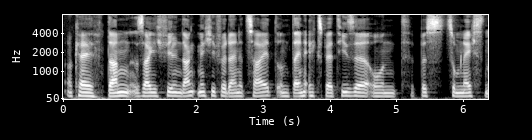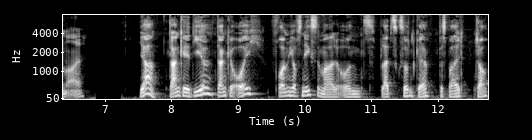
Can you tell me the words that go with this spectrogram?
Okay, dann sage ich vielen Dank, Michi, für deine Zeit und deine Expertise und bis zum nächsten Mal. Ja, danke dir, danke euch freue mich aufs nächste Mal und bleibt gesund, gell? Bis bald. Ciao.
